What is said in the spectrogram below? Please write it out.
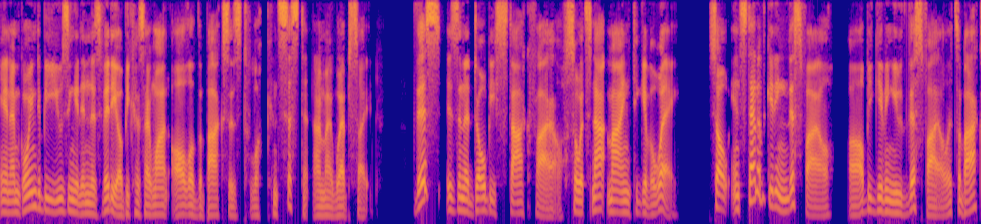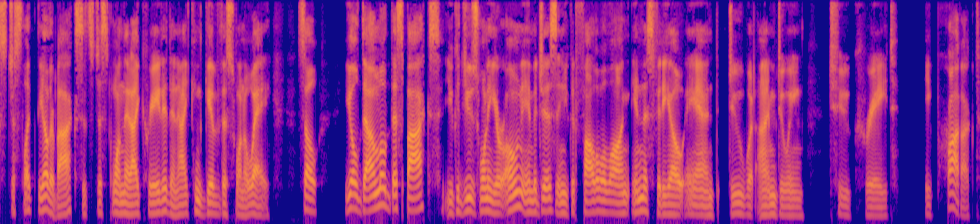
and I'm going to be using it in this video because I want all of the boxes to look consistent on my website. This is an Adobe stock file, so it's not mine to give away. So instead of getting this file, I'll be giving you this file. It's a box just like the other box. It's just one that I created and I can give this one away. So you'll download this box. You could use one of your own images and you could follow along in this video and do what I'm doing to create a product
